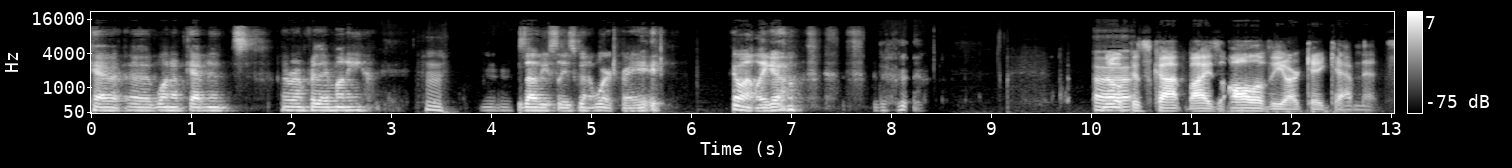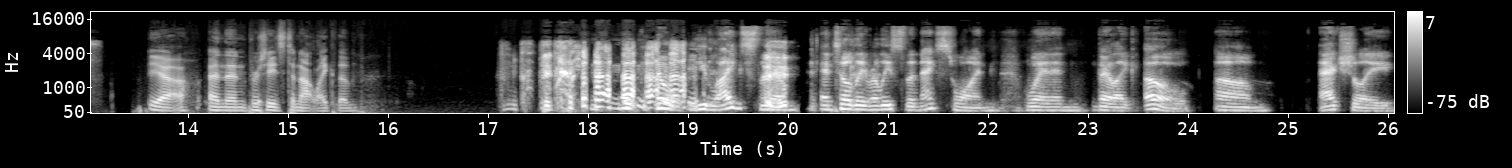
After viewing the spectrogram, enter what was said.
ca- uh, one up cabinets a run for their money hmm because obviously it's going to work, right? Come on, Lego. No, Uh, because Scott buys all of the arcade cabinets. yeah, and then proceeds to not like them. no, no, he likes them until they release the next one when they're like, oh, um, actually,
